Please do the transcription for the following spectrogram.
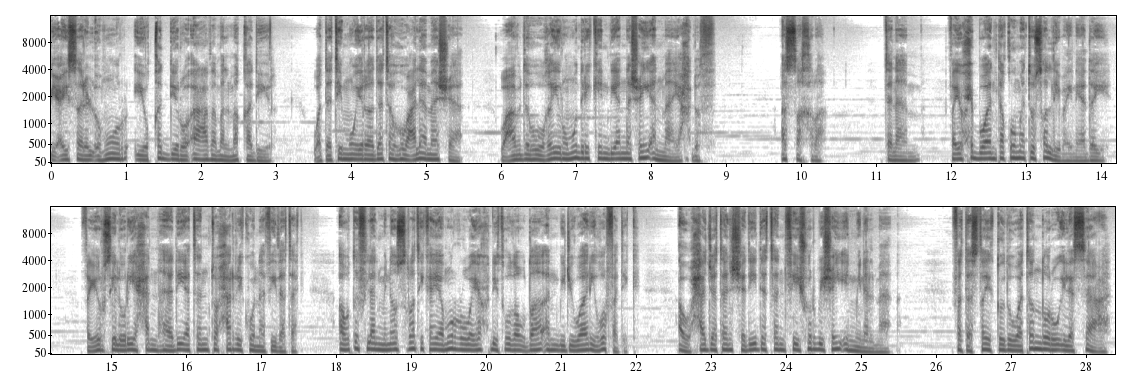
بأيسر الأمور يقدر أعظم المقادير وتتم إرادته على ما شاء وعبده غير مدرك بأن شيئا ما يحدث. الصخرة تنام فيحب أن تقوم تصلي بين يديه فيرسل ريحا هادية تحرك نافذتك أو طفلا من أسرتك يمر ويحدث ضوضاء بجوار غرفتك أو حاجة شديدة في شرب شيء من الماء. فتستيقظ وتنظر إلى الساعة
